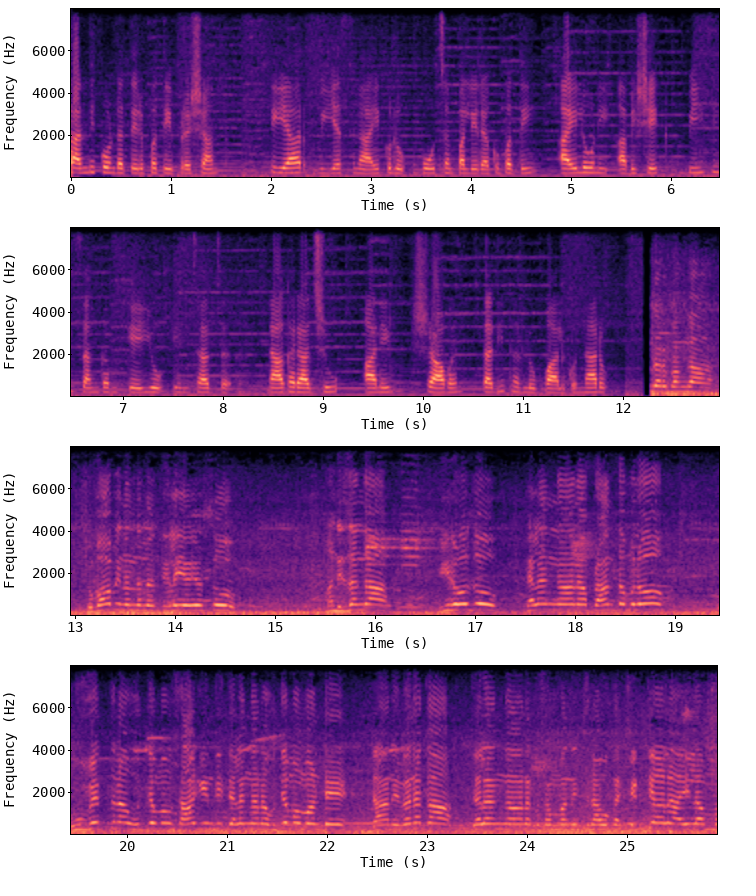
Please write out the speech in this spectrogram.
Kandikonda Tirupati Prashanth TR VS నాయకులు పోచంపల్లి రఘుపతి ఐలోని అభిషేక్ బీసీ సంఘం కేయు ఇన్ఛార్జ్ నాగరాజు అనిల్ శ్రావణ్ తదితరులు పాల్గొన్నారు. సందర్భంగా శుభాభినందనలు తెలియజేస్తూ నిజంగా ఈరోజు తెలంగాణ ప్రాంతంలో ఉవ్వెత్తున ఉద్యమం సాగింది తెలంగాణ ఉద్యమం అంటే దాని వెనక తెలంగాణకు సంబంధించిన ఒక చిట్యాల ఐలమ్మ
